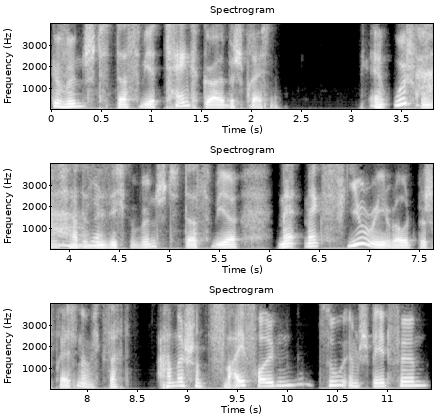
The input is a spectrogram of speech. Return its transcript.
gewünscht, dass wir Tank Girl besprechen. Äh, ursprünglich Ah, hatte sie ja. sich gewünscht, dass wir Mad Max Fury Road besprechen. Habe ich gesagt, haben wir schon zwei Folgen zu im Spätfilm.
